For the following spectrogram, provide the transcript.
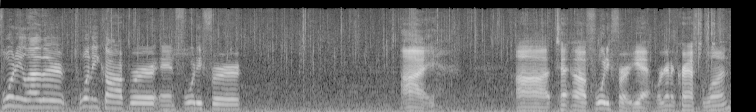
40 leather, 20 copper, and 40 fur. I. Uh, ten, uh, 40 fur. Yeah, we're gonna craft one.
